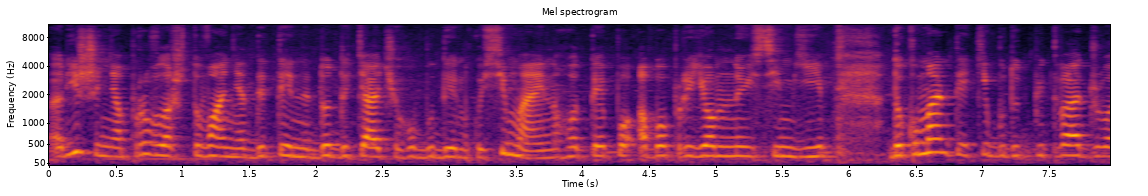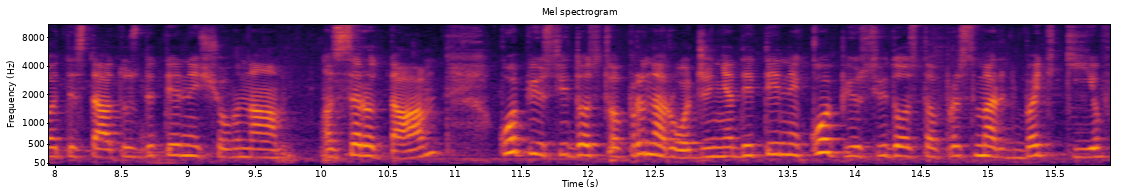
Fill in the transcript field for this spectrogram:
рішення про влаштування дитини до дитячого будинку сімейного типу або прийомної сім'ї, документи, які будуть підтверджувати статус дитини, що вона сирота, копію свідоцтва про народження дитини, копію свідоцтва про смерть батьків,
